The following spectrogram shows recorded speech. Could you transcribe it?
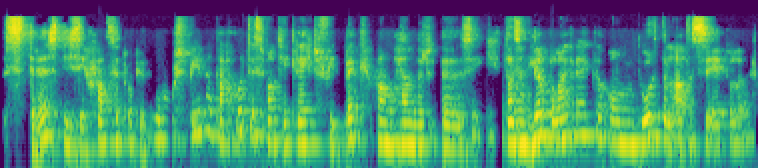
stress die zich vastzet op je oogspieren, dat goed is, want je krijgt feedback van helder uh, zicht. Dat is een heel belangrijke om door te laten sijpelen.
